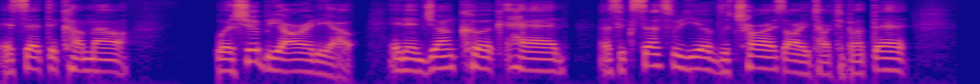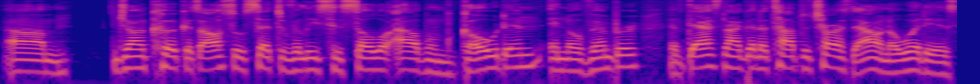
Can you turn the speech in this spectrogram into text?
is set to come out. Well, it should be already out. And then Jungkook had a successful year of the charts. I already talked about that. Um, Jungkook is also set to release his solo album Golden in November. If that's not going to top the charts, I don't know what is.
